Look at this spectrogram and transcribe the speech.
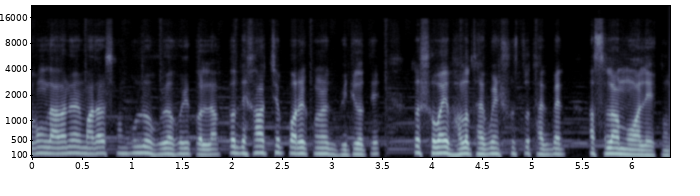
এবং লালনের মাদার সম্পূর্ণ ঘোরাঘুরি করলাম। তো দেখা হচ্ছে পরে কোনো ভিডিওতে। তো সবাই ভালো থাকবেন, সুস্থ থাকবেন। আসসালামু আলাইকুম।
